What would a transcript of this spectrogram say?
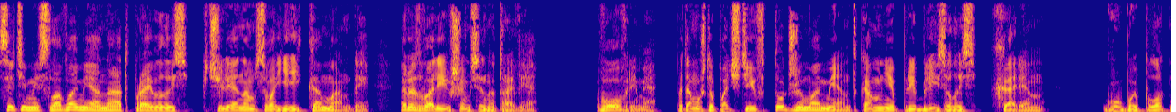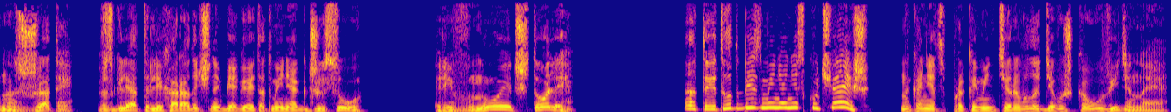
С этими словами она отправилась к членам своей команды, развалившимся на траве. Вовремя, потому что почти в тот же момент ко мне приблизилась Харин. Губы плотно сжаты, взгляд лихорадочно бегает от меня к Джису. «Ревнует, что ли?» «А ты тут без меня не скучаешь?» Наконец прокомментировала девушка увиденное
